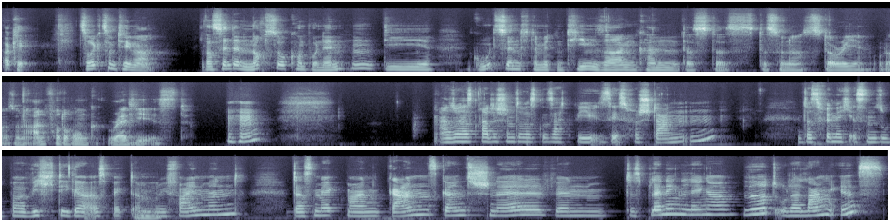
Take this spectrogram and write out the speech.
Okay, zurück zum Thema. Was sind denn noch so Komponenten, die gut sind, damit ein Team sagen kann, dass, das, dass so eine Story oder so eine Anforderung ready ist? Mhm. Also du hast gerade schon sowas gesagt, wie sie es verstanden. Das finde ich ist ein super wichtiger Aspekt am Mhm. Refinement. Das merkt man ganz, ganz schnell, wenn das Planning länger wird oder lang ist.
